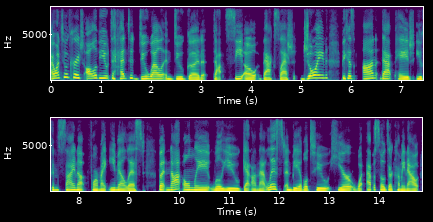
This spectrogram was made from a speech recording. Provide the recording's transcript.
I want to encourage all of you to head to dowellanddogood.co backslash join because on that page, you can sign up for my email list. But not only will you get on that list and be able to hear what episodes are coming out,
